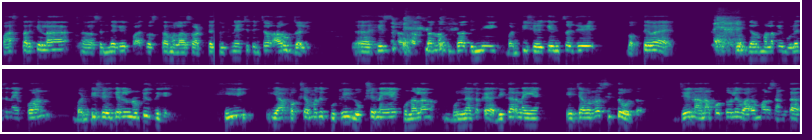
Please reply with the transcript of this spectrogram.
पाच तारखेला संध्याकाळी पाच वाजता मला असं वाटतं विकण्याचे त्यांच्यावर आरोप झाले. हे असताना सुद्धा त्यांनी बंटी शेळकेंचं जे वक्तव्य आहे त्याच्यावर मला काही बोलायचं नाही पण बंटी शेळकेला नोटीस दिली. ही या पक्षामध्ये कुठेही लोकशाही नाही आहे कुणाला बोलण्याचा काही अधिकार नाही आहे याच्यावरनं सिद्ध होतं. जे नाना पटोले वारंवार सांगतात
